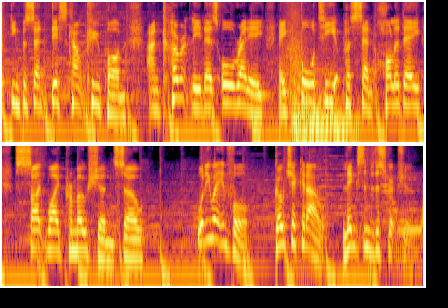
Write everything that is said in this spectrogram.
15% discount coupon and currently there's already a 40% holiday site-wide promotion. So what are you waiting for? Go check it out. Links in the description.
